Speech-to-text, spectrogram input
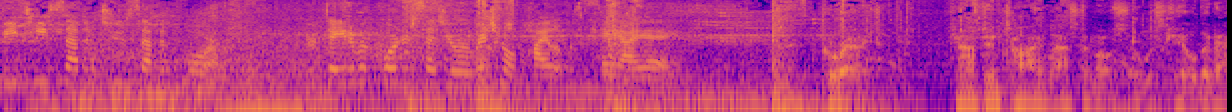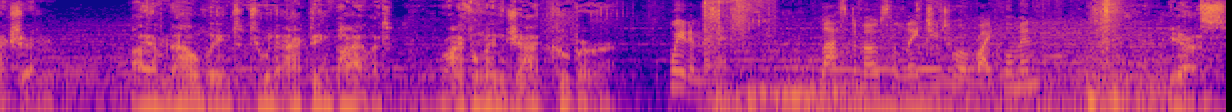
BT-7274. Your data recorder says your original pilot was KIA. Correct. Captain Tai Lastimosa was killed in action. I am now linked to an acting pilot, Rifleman Jack Cooper. Wait a minute. Lastimosa linked you to a rifleman? Yes,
